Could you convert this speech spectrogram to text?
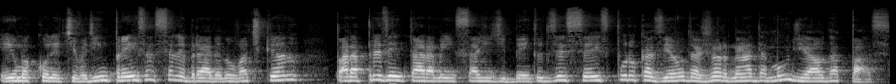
em uma coletiva de imprensa celebrada no Vaticano para apresentar a mensagem de Bento XVI por ocasião da Jornada Mundial da Paz.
